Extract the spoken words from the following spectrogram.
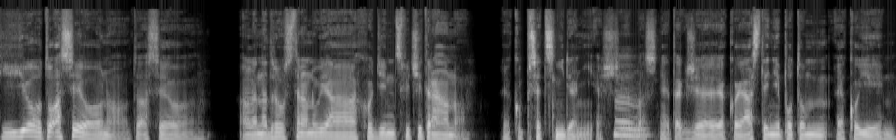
jo, to asi jo, no, to asi jo. Ale na druhou stranu já chodím cvičit ráno, jako před snídaní ještě Hmm. hmm. vlastně, takže jako já stejně potom jako jim.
